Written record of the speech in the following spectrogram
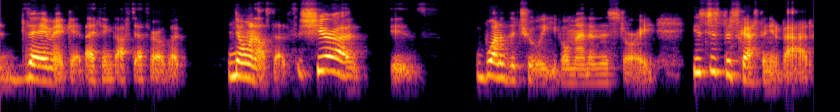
they make it, I think, off death row, but no one else does. Shira is one of the truly evil men in this story. He's just disgusting and bad,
